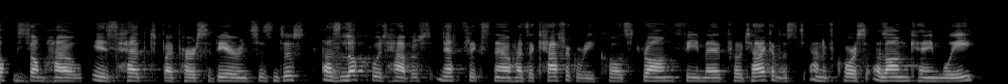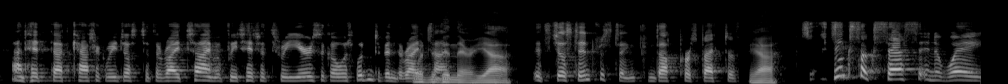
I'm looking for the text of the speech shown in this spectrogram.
luck somehow is helped by perseverance, isn't it? As luck would have it, Netflix now has a category called Strong Female Protagonist, and of course, along came we and hit that category just at the right time. If we'd hit it three years ago, it wouldn't have been the right Wouldn't time. have been there. Yeah. It's just interesting from that perspective. Yeah. So I think success, in a way,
